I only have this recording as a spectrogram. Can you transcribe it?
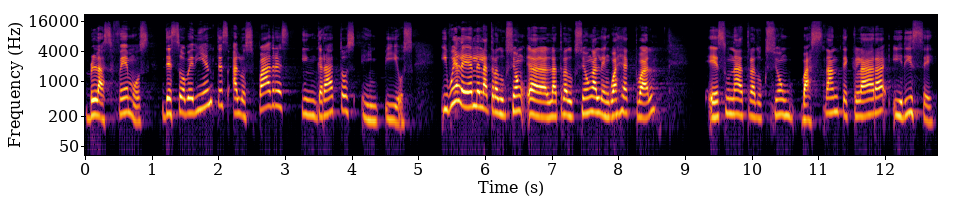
blasfemos, desobedientes a los padres, ingratos e impíos y voy a leerle la traducción, eh, la traducción al lenguaje actual. Es una traducción bastante clara y dice,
